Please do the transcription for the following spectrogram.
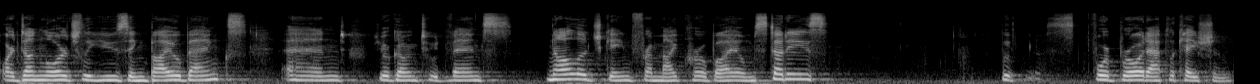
are done largely using biobanks, and you're going to advance knowledge gained from microbiome studies for broad application.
